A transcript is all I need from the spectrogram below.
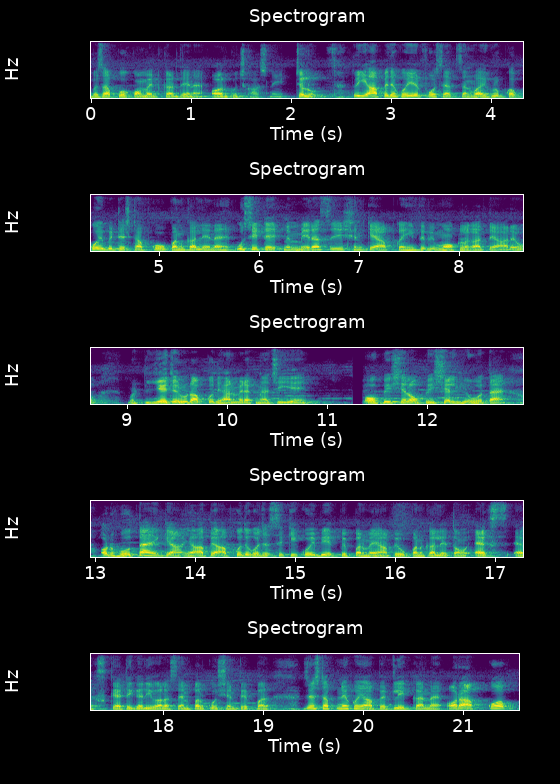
बस आपको कॉमेंट कर देना है और कुछ खास नहीं। चलो तो यहाँ पे देखो एयरफोर्स एक्शन वाई ग्रुप का कोई भी टेस्ट आपको ओपन कर लेना है। उसी टाइप में मेरा सजेशन क्या आप कहीं पर भी मॉक लगाते आ रहे हो बट ये ज़रूर आपको ध्यान में रखना चाहिए ऑफिशियल ऑफिशियल ही होता है। और होता है क्या? यहाँ पे आपको देखो, जैसे कि कोई भी एक पेपर मैं यहाँ पे ओपन कर लेता हूँ एक्स एक्स कैटेगरी वाला सैंपल क्वेश्चन पेपर जस्ट अपने को यहाँ पे क्लिक करना है। और आपको अब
